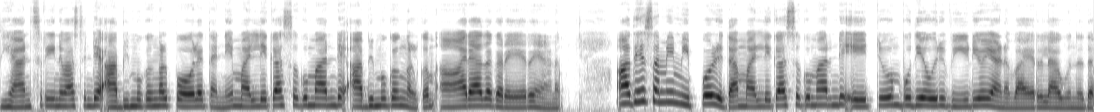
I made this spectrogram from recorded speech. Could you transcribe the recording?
ധ്യാൻ ശ്രീനിവാസിന്റെ അഭിമുഖങ്ങൾ പോലെ തന്നെ മല്ലിക സുകുമാരന്റെ അഭിമുഖങ്ങൾക്കും ആരാധകർ ഏറെയാണ് അതേസമയം ഇപ്പോഴിതാ മല്ലിക സുകുമാരന്റെ ഏറ്റവും പുതിയ ഒരു വീഡിയോയാണ് വൈറലാവുന്നത്.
